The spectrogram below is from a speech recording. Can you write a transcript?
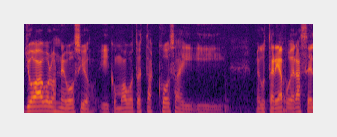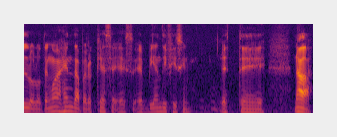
yo hago los negocios y cómo hago todas estas cosas y, me gustaría poder hacerlo. Lo tengo en agenda, pero es que es, es bien difícil. Este, nada,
